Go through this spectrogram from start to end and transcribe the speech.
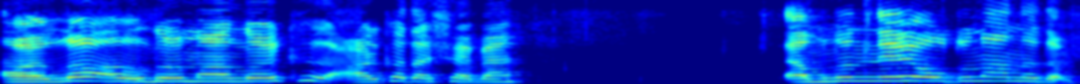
Allah Allah'ım Allah arkadaşlar ben, ben bunun ne olduğunu anladım.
